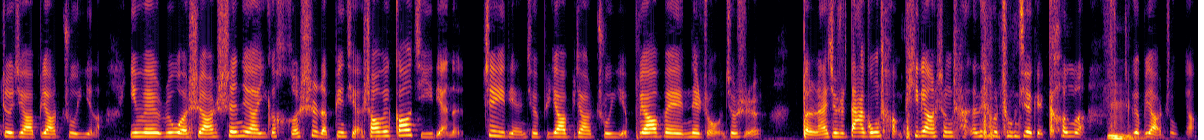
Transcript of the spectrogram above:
这就要比较注意了。因为如果是要申要一个合适的，并且稍微高级一点的，这一点就比较比较注意，不要被那种就是本来就是大工厂批量生产的那种中介给坑了，嗯这个比较重要。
